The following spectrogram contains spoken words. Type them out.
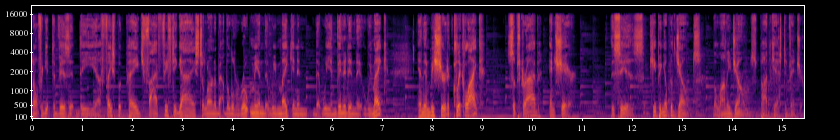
don't forget to visit the uh, Facebook page 550 Guys to learn about the little rope men that we make and in, that we invented and that we make. And then be sure to click like, subscribe, and share. This is Keeping Up with Jones, the Lonnie Jones podcast adventure.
